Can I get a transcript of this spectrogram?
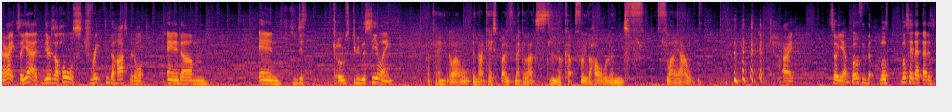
All right, so yeah, there's a hole straight through the hospital, and um, and he just goes through the ceiling. Okay. Well, in that case, both Megalads look up through the hole and f- fly out. All right, so yeah, both of the we'll we'll say that that is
